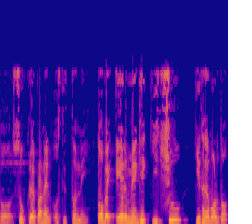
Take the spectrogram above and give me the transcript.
তো শুক্রে প্রাণীর অস্তিত্ব নেই। তবে এর মেঘে কিছু কি থাকে বলতো?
